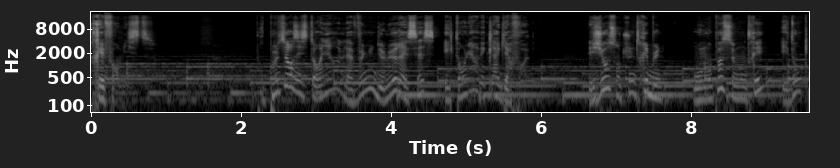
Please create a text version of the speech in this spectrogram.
réformistes. Pour plusieurs historiens, la venue de l'URSS est en lien avec la guerre froide. Les JO sont une tribune où l'on peut se montrer et donc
